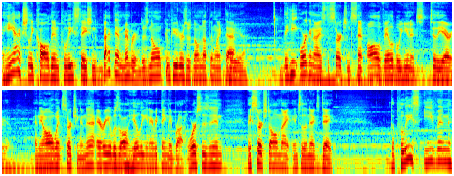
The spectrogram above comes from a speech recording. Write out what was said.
He actually called in police stations. Back then, remember, there's no computers, there's no nothing like that yeah, yeah. the, he organized the search and sent all available units to the area and they all went searching. And that area was all hilly and everything. They brought horses in. They searched all night into the next day. The police even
